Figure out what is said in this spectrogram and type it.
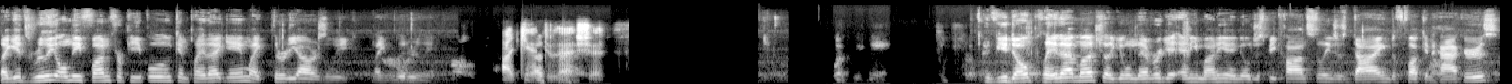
Like it's really only fun for people who can play that game like 30 hours a week, like literally. I can't That's do that shit. If you don't play that much, like you'll never get any money and you'll just be constantly just dying to fucking hackers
